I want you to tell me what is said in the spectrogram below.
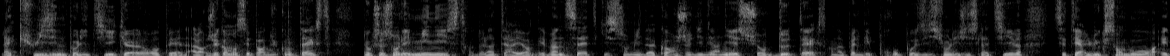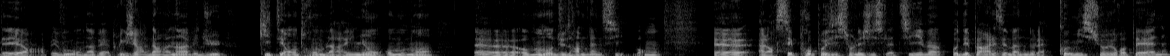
la, cuisine politique européenne. Alors, je vais commencer par du contexte. Donc, ce sont les ministres de l'Intérieur des 27 qui se sont mis d'accord jeudi dernier sur deux textes qu'on appelle des propositions législatives. C'était à Luxembourg. Et d'ailleurs, rappelez-vous, on avait appris que Gérald Darmanin avait dû quitter en trombe la Réunion au moment, euh, au moment du drame d'Annecy. Bon. Mm. Euh, alors, ces propositions législatives, au départ, elles émanent de la Commission européenne,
